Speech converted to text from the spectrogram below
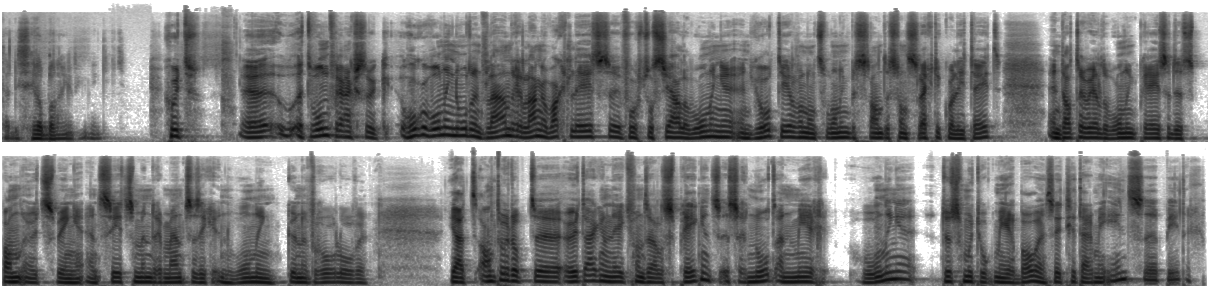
dat is heel belangrijk, denk ik. Goed, uh, het woonvraagstuk. Hoge woningnood in Vlaanderen, lange wachtlijsten voor sociale woningen. Een groot deel van ons woningbestand is van slechte kwaliteit. En dat terwijl de woningprijzen de span uitswingen en steeds minder mensen zich een woning kunnen veroorloven. Ja, het antwoord op de uitdaging lijkt vanzelfsprekend. Is er nood aan meer woningen, dus moeten we ook meer bouwen. Zit je het daarmee eens, uh, Peter?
